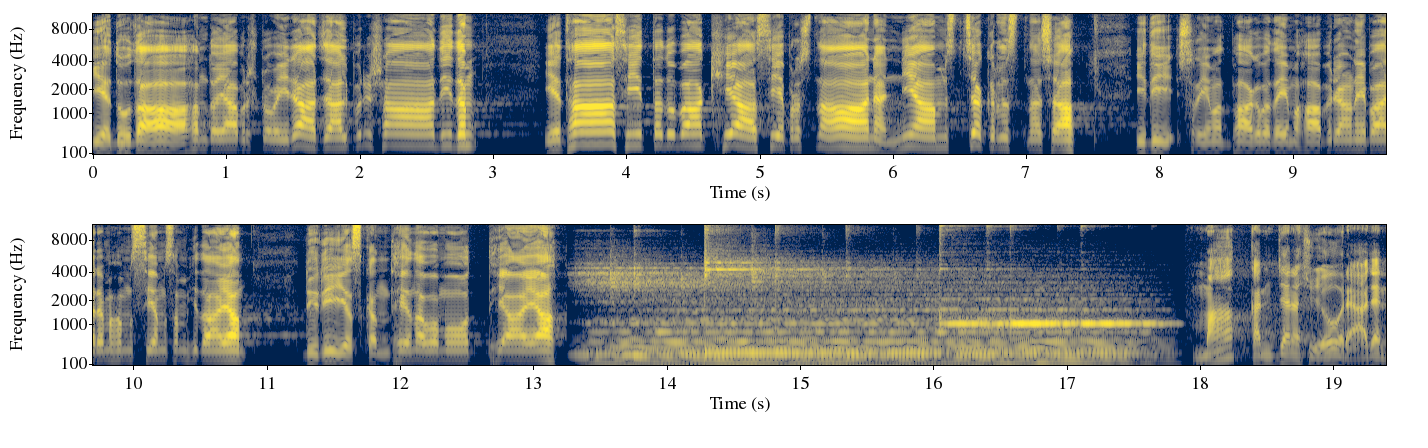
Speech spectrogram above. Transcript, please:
യദുദാഹം ത്വയാ പൃഷ്ട വൈരാജാൽ പുരുഷാദിതം. യഥാസീത്തതുപാഖ്യാസ്യ പ്രശ്നാനന്യാംശ്ച കൃത്സ്നശ. ഇതി ശ്രീമദ്ഭാഗവതേ മഹാപുരാണേ പാരമഹംസ്യം സംഹിതായാം ദ്വിതീയസ്കന്ധേ നവമോധ്യായ. മാ കഞ്ചനശുയോ രാജൻ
